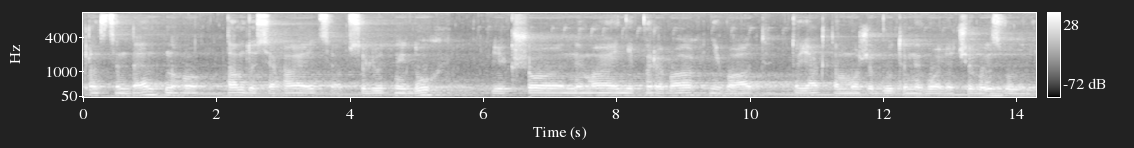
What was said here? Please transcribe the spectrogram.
трансцендентного, там досягається абсолютний дух, якщо немає ні переваг, ні вад, то як там може бути неволя чи визволення?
